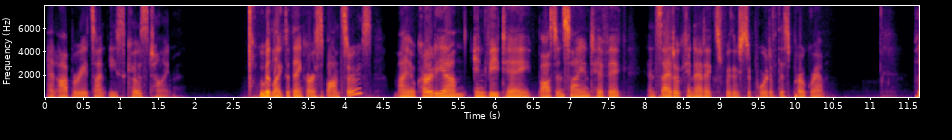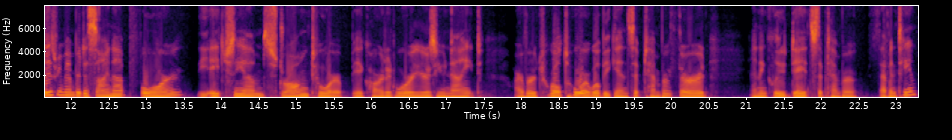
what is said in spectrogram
and operates on East Coast time. We would like to thank our sponsors, MyoKardia, Invitae, Boston Scientific, and Cytokinetics for their support of this program. Please remember to sign up for the HCM Strong Tour Big Hearted Warriors Unite. Our virtual tour will begin September 3rd and include dates September 17th,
